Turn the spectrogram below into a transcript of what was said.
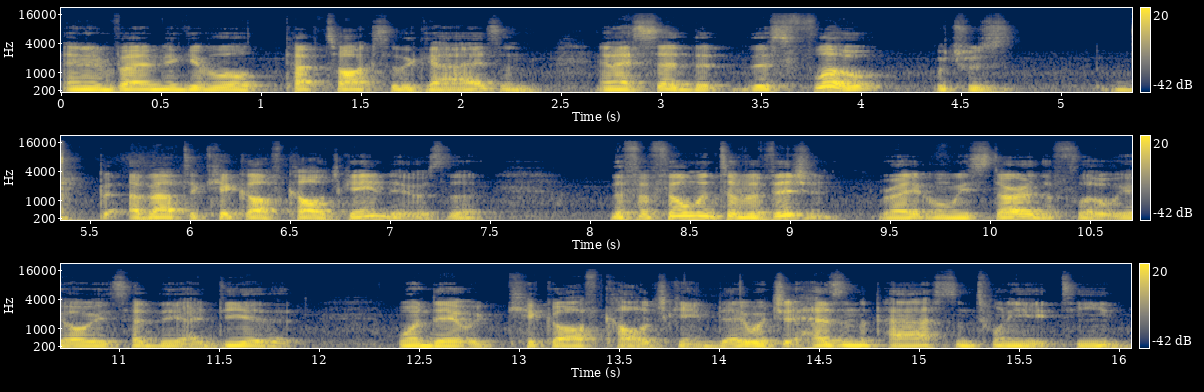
and invited me to give a little pep talk to the guys, and and I said that this float, which was about to kick off college game day, was the the fulfillment of a vision. Right when we started the float, we always had the idea that one day it would kick off college game day, which it has in the past in 2018,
